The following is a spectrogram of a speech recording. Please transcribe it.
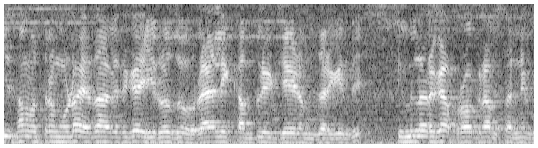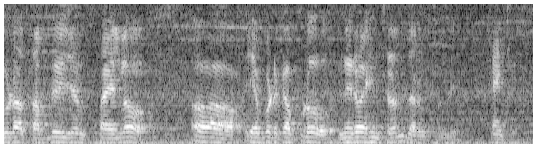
ఈ సంవత్సరం కూడా యథావిధిగా ఈరోజు ర్యాలీ కంప్లీట్ చేయడం జరిగింది. సిమిలర్గా ప్రోగ్రామ్స్ అన్నీ కూడా సబ్ డివిజన్ స్థాయిలో ఎప్పటికప్పుడు నిర్వహించడం జరుగుతుంది. థ్యాంక్ యూ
